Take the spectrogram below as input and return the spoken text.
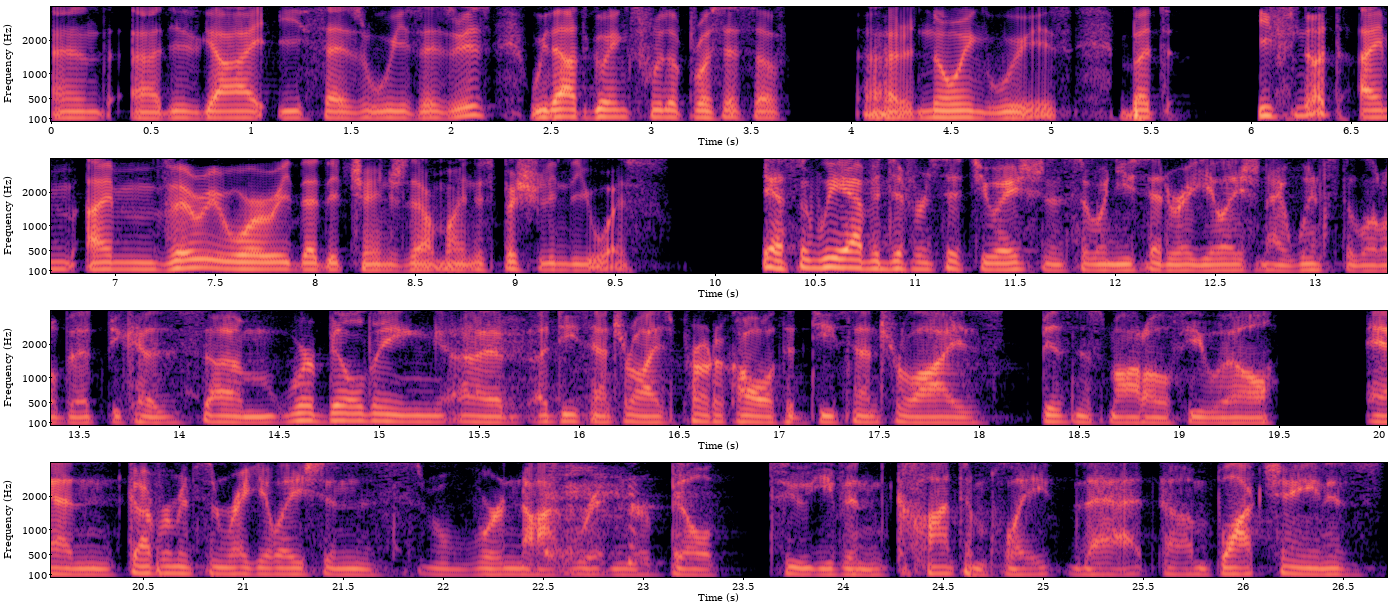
and uh, this guy he says who he says who is, without going through the process of uh, knowing who he is. But if not, I'm I'm very worried that they change their mind, especially in the US. Yeah, so we have a different situation. So when you said regulation, I winced a little bit because um, we're building a, a decentralized protocol with a decentralized business model, if you will. And governments and regulations were not written or built to even contemplate that. Um, blockchain is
